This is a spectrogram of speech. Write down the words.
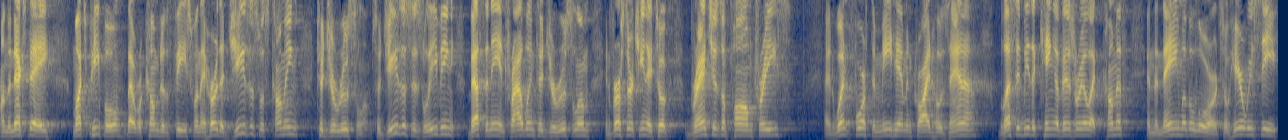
on the next day, much people that were come to the feast when they heard that Jesus was coming to Jerusalem. So Jesus is leaving Bethany and traveling to Jerusalem. In verse 13, they took branches of palm trees and went forth to meet him and cried, Hosanna! Blessed be the King of Israel that cometh in the name of the Lord. So here we see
